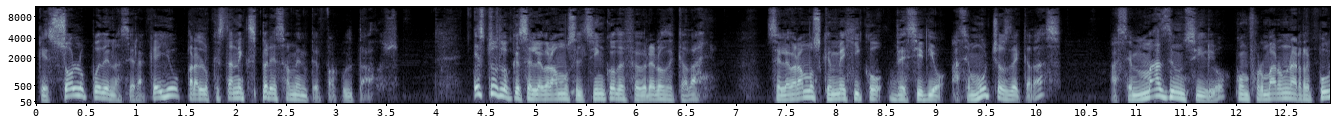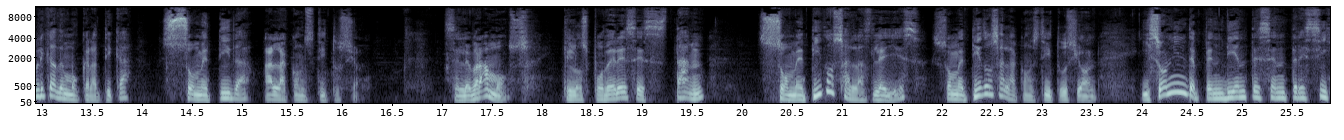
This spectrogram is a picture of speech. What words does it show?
que solo pueden hacer aquello para lo que están expresamente facultados. Esto es lo que celebramos el 5 de febrero de cada año. Celebramos que México decidió hace muchas décadas, hace más de un siglo, conformar una república democrática sometida a la Constitución. Celebramos que los poderes están sometidos a las leyes, sometidos a la Constitución y son independientes entre sí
